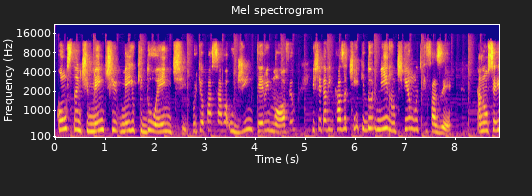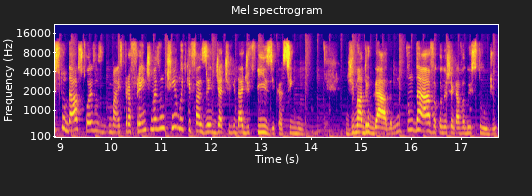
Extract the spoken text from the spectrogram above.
constantemente meio que doente, porque eu passava o dia inteiro imóvel e chegava em casa tinha que dormir, não tinha muito o que fazer. a não ser estudar as coisas mais para frente, mas não tinha muito o que fazer de atividade física, assim, de madrugada. Não, não, dava quando eu chegava do estúdio.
